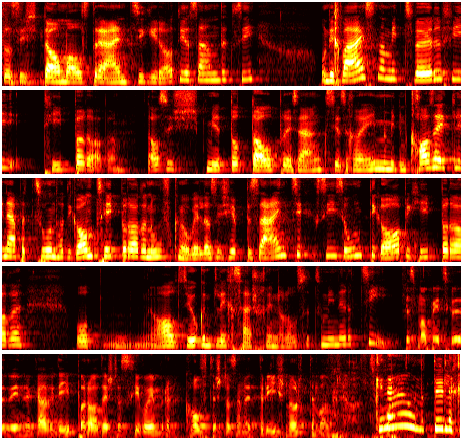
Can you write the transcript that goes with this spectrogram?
das war damals der einzige Radiosender. Gewesen. Und ich weiss noch, mit 12 die Hitparade. Das war mir total präsent. gewesen. Also ich habe immer mit dem Kassettchen nebenzu und habe die ganze Hitparade aufgenommen, weil das war etwa das Einzige, gewesen, Sonntagabend Hitparade, wo du ja, als Jugendliches hast können hören zu meiner Zeit. Das mag mich jetzt wieder erinnern, gell, wie die Parade ist das, wo immer gehofft hast, dass er nicht reinschnurrt, der Moderator. Genau, natürlich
